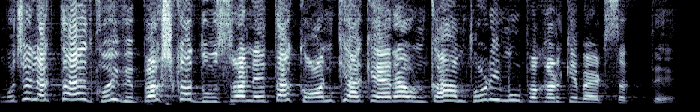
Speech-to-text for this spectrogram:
मुझे लगता है कोई विपक्ष का दूसरा नेता कौन क्या कह रहा है, उनका हम थोड़ी मुँह पकड़ के बैठ सकते हैं।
